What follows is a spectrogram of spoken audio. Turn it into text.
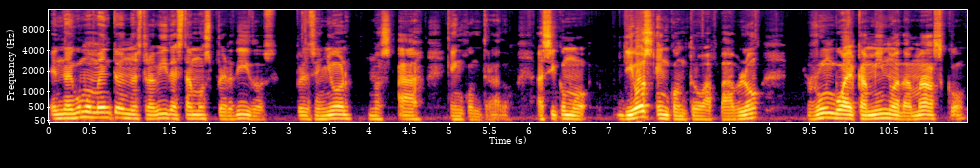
En algún momento de nuestra vida estamos perdidos, pero el Señor nos ha encontrado. Así como Dios encontró a Pablo, rumbo al camino a Damasco.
